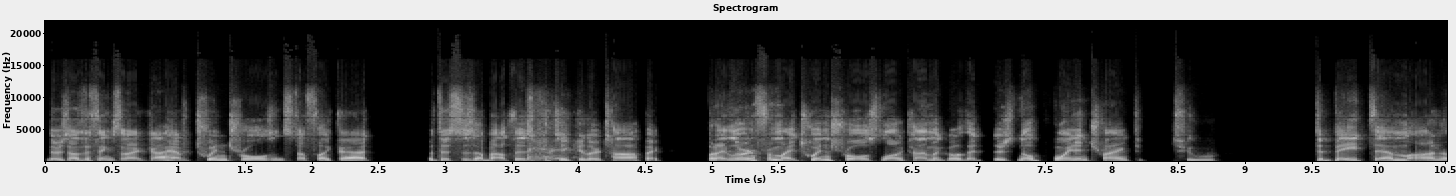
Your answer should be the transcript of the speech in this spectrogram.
There's other things like I have twin trolls and stuff like that, but this is about this particular topic. But I learned from my twin trolls a long time ago that there's no point in trying to, to debate them on a,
